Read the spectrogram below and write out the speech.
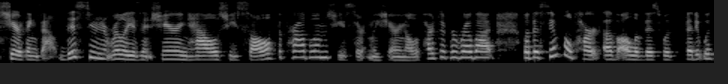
share things out. This student really isn't sharing how she solved the problem. She's certainly sharing all the parts of her robot. But the simple part of all of this was that it was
